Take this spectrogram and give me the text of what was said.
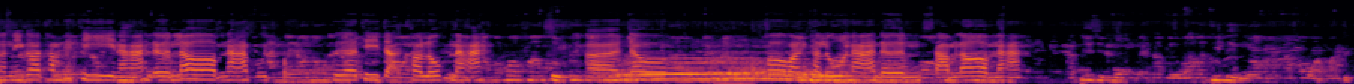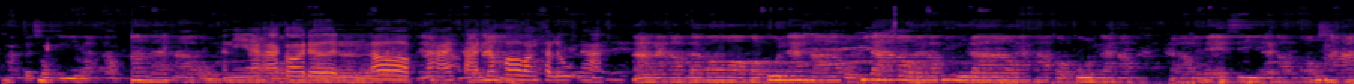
ตอนนี้ก็ทำพิธีนะคะ เดินรอบนะคะบูเพื่อที่จะเคารพนะคะเอ่อเจ้าพ่อวังทะลุนะคะเดินสามรอบนะคะวันที่16นะครับหรือว่าวันที่1เนาะนะครับก็หวังว่าทุกท่านจะโชคดีนะครับนะครับผมอันนี้นะคะก็เดินรอบนะคะศาลเจ้าพ่อวังทะลุนะคะอ่านะครับแล้วก็ขอบคุณนะครับผมพี่ดาวนะครับพี่หมูดาวนะครับขอบคุณนะครับ นะครับเป็นเอฟซีนะครับน้องช้าง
